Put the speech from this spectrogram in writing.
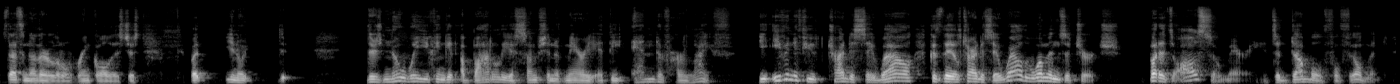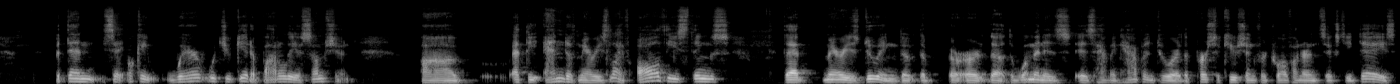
So that's another little wrinkle. It's just, but you know, th- there's no way you can get a bodily assumption of Mary at the end of her life. even if you tried to say, well, because they'll try to say, well, the woman's a church, but it's also Mary. It's a double fulfillment. But then say, okay, where would you get a bodily assumption uh, at the end of Mary's life? All these things that Mary is doing, the the or the, the woman is is having happen to her, the persecution for 1260 days,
